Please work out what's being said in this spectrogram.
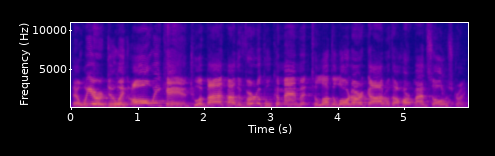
that we are doing all we can to abide by the vertical commandment to love the Lord our God with our heart, mind, soul, and strength.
